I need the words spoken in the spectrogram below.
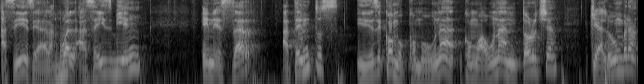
así dice, a la cual hacéis bien en estar atentos y dice como, como una, como a una antorcha que alumbra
